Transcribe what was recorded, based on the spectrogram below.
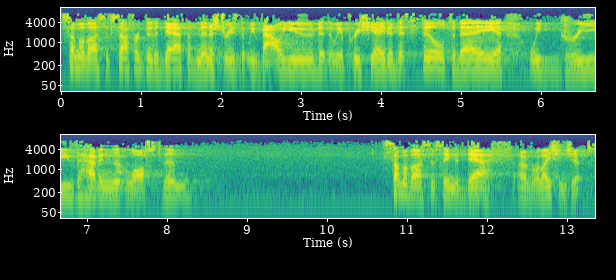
Some of us have suffered through the death of ministries that we valued, that we appreciated, that still today we grieve having lost them. Some of us have seen the death of relationships.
